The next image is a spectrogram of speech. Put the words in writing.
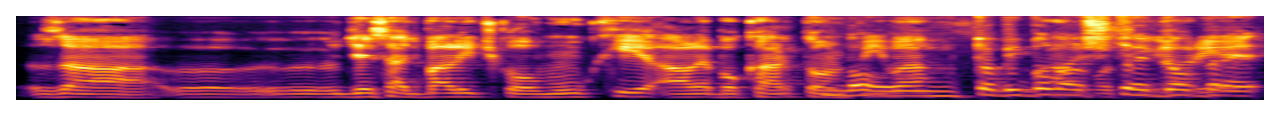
za e, 10 balíčkov múky alebo kartón no, piva. To by bolo ešte dobre.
